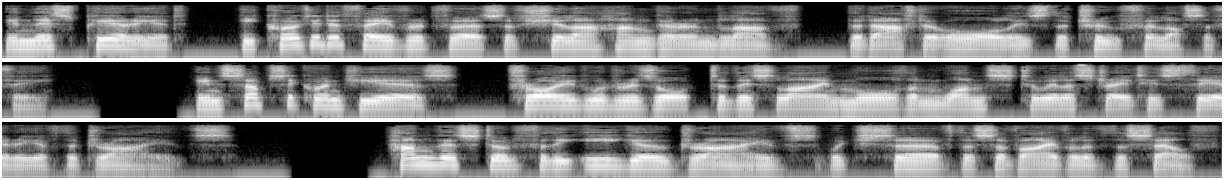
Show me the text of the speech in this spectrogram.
In this period, he quoted a favorite verse of Schiller Hunger and Love, that after all is the true philosophy. In subsequent years, Freud would resort to this line more than once to illustrate his theory of the drives. Hunger stood for the ego drives which serve the survival of the self,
